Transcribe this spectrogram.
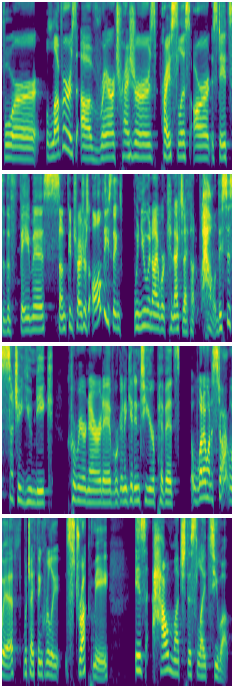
for lovers of rare treasures, priceless art, estates of the famous, sunken treasures, all these things. When you and I were connected, I thought, wow, this is such a unique career narrative. We're going to get into your pivots. What I want to start with, which I think really struck me, is how much this lights you up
